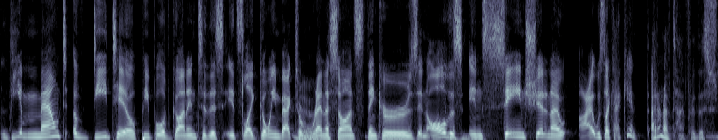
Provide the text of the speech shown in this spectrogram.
the amount of detail people have gone into this, it's like going back to Renaissance thinkers and all this mm-hmm. insane shit. And I, I was like, I can't, I don't have time for this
